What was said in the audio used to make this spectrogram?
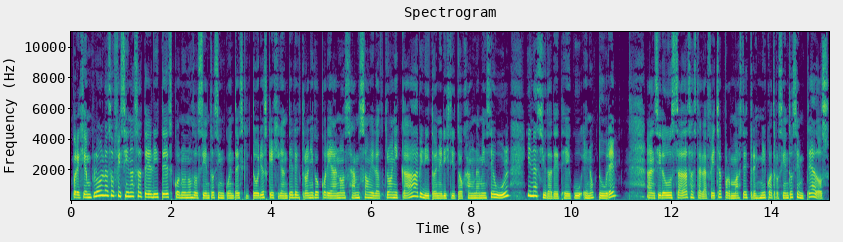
Por ejemplo, las oficinas satélites con unos 250 escritorios que el gigante electrónico coreano Samsung Electrónica habilitó en el distrito Gangnam en Seúl y en la ciudad de Daegu en octubre, han sido usadas hasta la fecha por más de 3.400 empleados,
